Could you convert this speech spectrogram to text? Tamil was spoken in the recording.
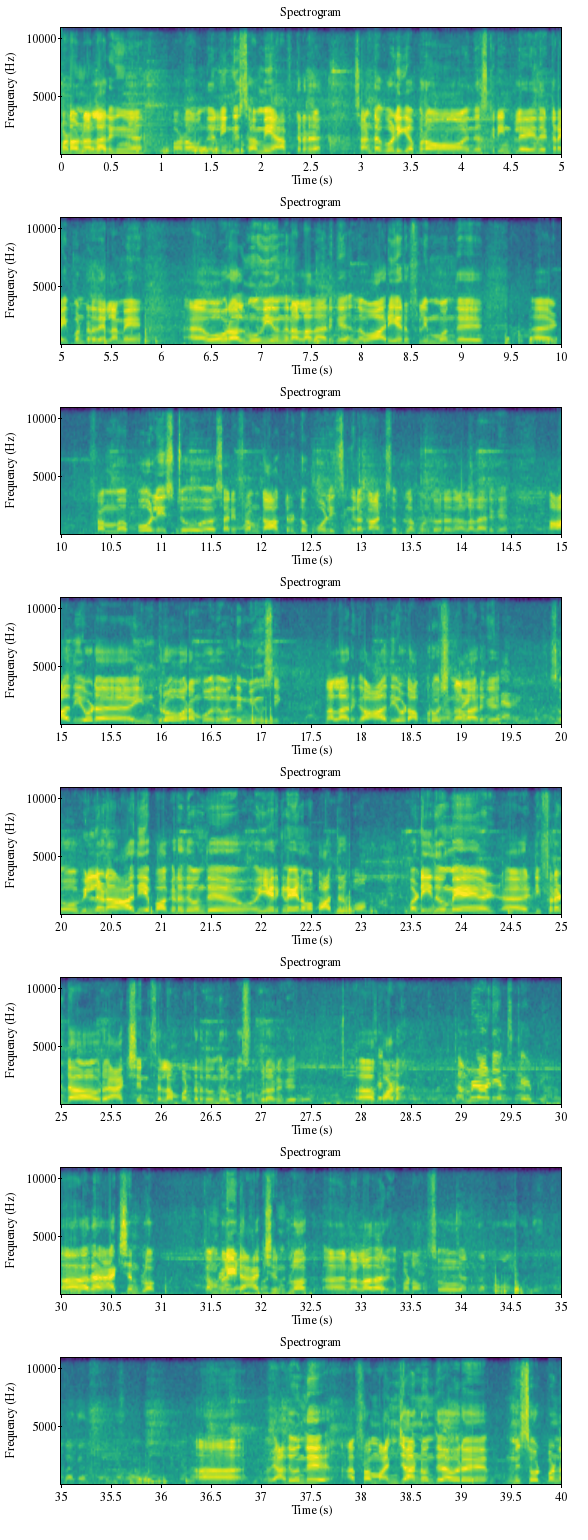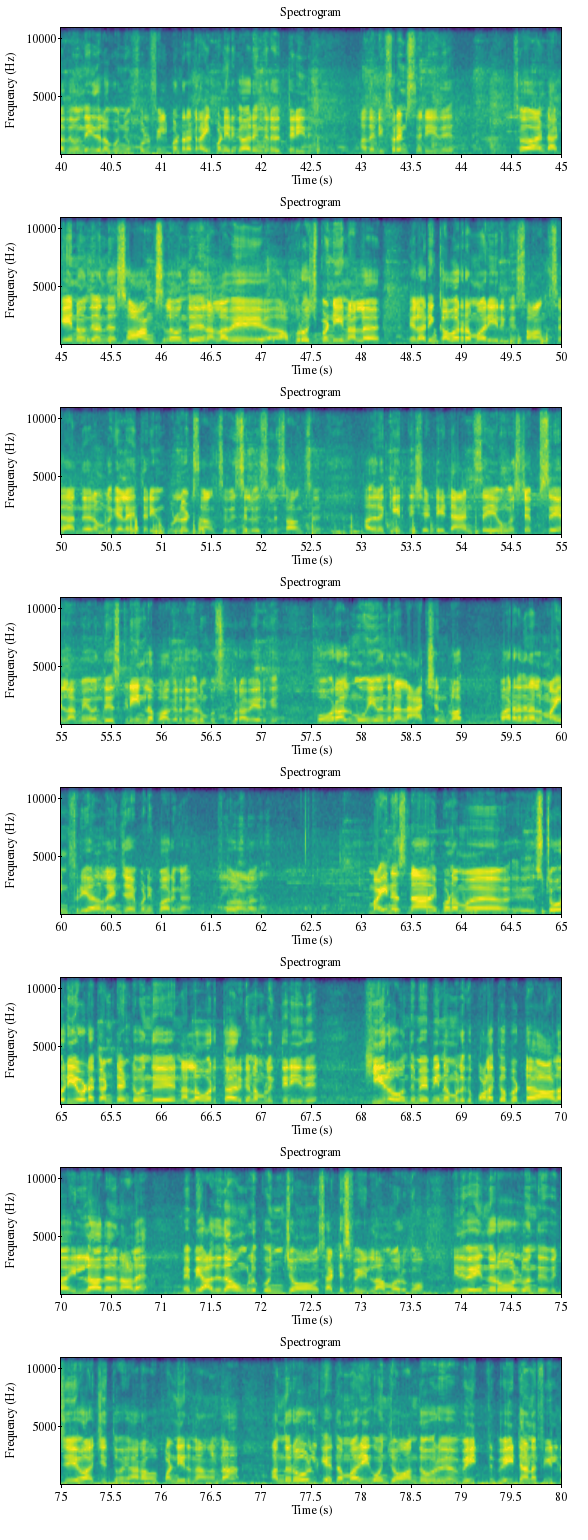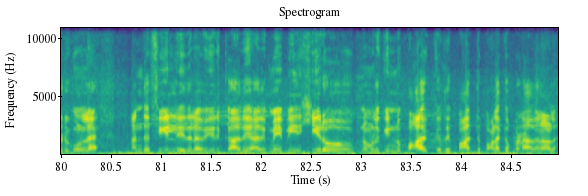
படம் நல்லா இருக்குங்க. படம் வந்து லிங்குசாமி ஆஃப்டர் சண்டைக்கோழிக்கு அப்புறம் இந்த ஸ்க்ரீன் ப்ளே இது ட்ரை பண்ணுறது எல்லாமே ஓவரால் மூவி வந்து நல்லா தான் இருக்குது இந்த வாரியர் ஃபிலிம் வந்து from police to sorry from doctor to போலீஸுங்கிற கான்செப்டில் கொண்டு வரது நல்லா தான் இருக்குது ஆதியோட இன்ட்ரோ வரும்போது வந்து மியூசிக் நல்லா இருக்குது ஆதியோட அப்ரோச் நல்லா இருக்குது ஸோ வில்லனாக ஆதியை பார்க்குறது வந்து ஏற்கனவே நம்ம பார்த்துருப்போம். பட் இதுவுமே டிஃப்ரெண்ட்டாக ஒரு ஆக்ஷன்ஸ் எல்லாம் பண்ணுறது வந்து ரொம்ப சூப்பராக இருக்குது படம் தமிழ் ஆடியன்ஸ்க்கு எப்படி? ஆ அதான் action block complete action block நல்லா தான் இருக்குது படம். ஸோ அது வந்து ஃப்ரம் அஞ்சான் வந்து அவர் மிஸ் அவுட் பண்ணது வந்து இதில் கொஞ்சம் ஃபுல்ஃபில் பண்ணுற ட்ரை பண்ணியிருக்காருங்கிறது தெரியுது. அந்த டிஃப்ரென்ஸ் தெரியுது. ஸோ அண்ட் அகெயின் வந்து அந்த சாங்ஸில் வந்து நல்லாவே அப்ரோச் பண்ணி நல்ல எல்லாரையும் கவர்ற மாதிரி இருக்குது சாங்ஸு அந்த நம்மளுக்கு எல்லாமே தெரியும் bullet songs whistle whistle songs அதில் கீர்த்தி ஷெட்டி டான்ஸு இவங்க ஸ்டெப்ஸு எல்லாமே வந்து ஸ்க்ரீனில் பார்க்குறதுக்கு ரொம்ப சூப்பராகவே இருக்குது ஓவரால் மூவி வந்து நல்ல ஆக்ஷன் பிளாக் வர்றது நல்ல மைண்ட் ஃப்ரீயாக நல்லா என்ஜாய் பண்ணி பாருங்கள் ஸோ நல்லா மைனஸ்னால் இப்போ நம்ம ஸ்டோரியோட கண்டென்ட் வந்து நல்ல ஒர்த்தாக இருக்குன்னு நம்மளுக்கு தெரியுது. ஹீரோ வந்து மேபி நம்மளுக்கு பழக்கப்பட்ட ஆளாக இல்லாததுனால மேபி அதுதான் உங்களுக்கு கொஞ்சம் சாட்டிஸ்ஃபை இல்லாமல் இருக்கும். இதுவே இந்த ரோல் வந்து விஜயோ அஜித்தோ யாராவது பண்ணியிருந்தாங்கன்னா அந்த ரோலுக்கு ஏற்ற மாதிரி கொஞ்சம் அந்த ஒரு வெயிட் வெயிட்டான ஃபீல் இருக்கும்ல அந்த ஃபீல் இதில் இருக்காது. அது மேபி ஹீரோ நம்மளுக்கு இன்னும் பார்க்குது பார்த்து பழக்கப்படாதனால.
